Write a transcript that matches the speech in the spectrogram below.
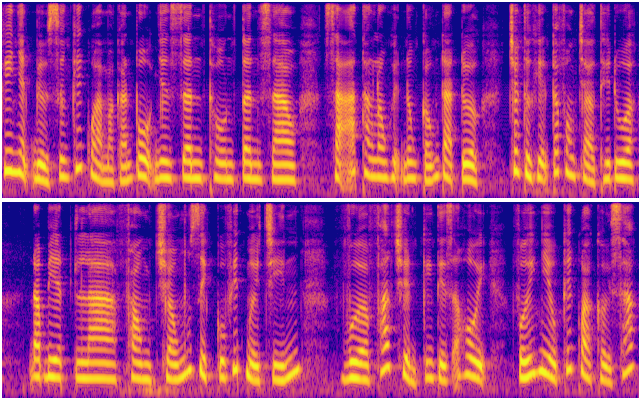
ghi nhận biểu dương kết quả mà cán bộ nhân dân thôn Tân Giao, xã Thăng Long, huyện Đông Cống đạt được trong thực hiện các phong trào thi đua, đặc biệt là phòng chống dịch COVID-19, vừa phát triển kinh tế xã hội với nhiều kết quả khởi sắc.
